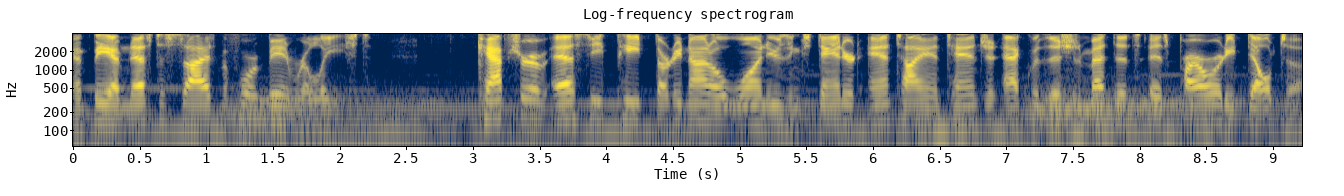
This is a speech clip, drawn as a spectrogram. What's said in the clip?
and be amnesticized before being released. Capture of SCP-3901 using standard anti-intangent acquisition methods is Priority Delta.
